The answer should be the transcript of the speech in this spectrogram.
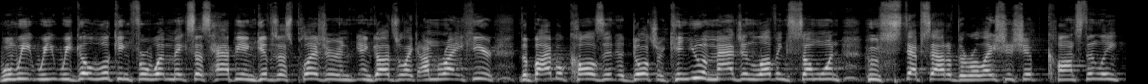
When we, we, we go looking for what makes us happy and gives us pleasure, and, and God's like, I'm right here. The Bible calls it adultery. Can you imagine loving someone who steps out of the relationship constantly?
